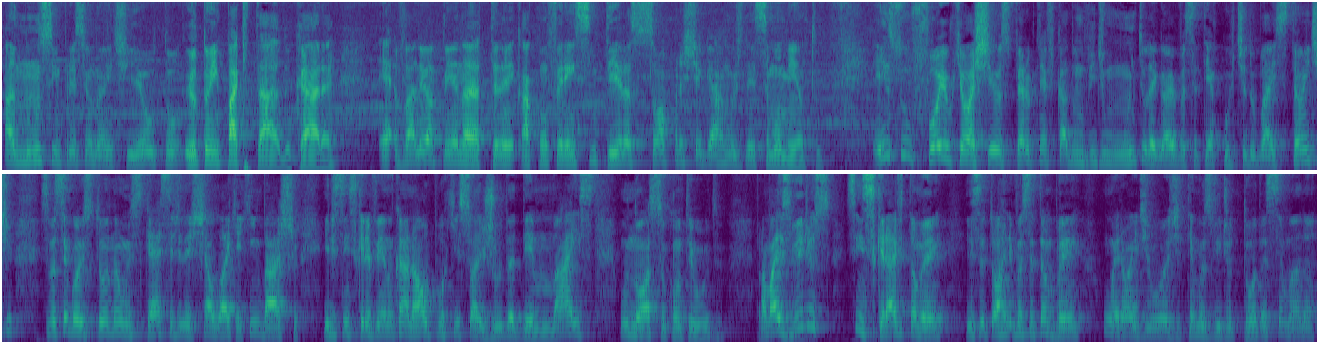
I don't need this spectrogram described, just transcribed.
anúncio impressionante. Eu tô, eu tô impactado, cara. É, valeu a pena a conferência inteira só pra chegarmos nesse momento. Isso foi o que eu achei. Eu espero que tenha ficado um vídeo muito legal e você tenha curtido bastante. Se você gostou, não esquece de deixar o like aqui embaixo e de se inscrever no canal, porque isso ajuda demais o nosso conteúdo. Para mais vídeos, se inscreve também e se torne você também um herói de hoje. Temos vídeo toda semana,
